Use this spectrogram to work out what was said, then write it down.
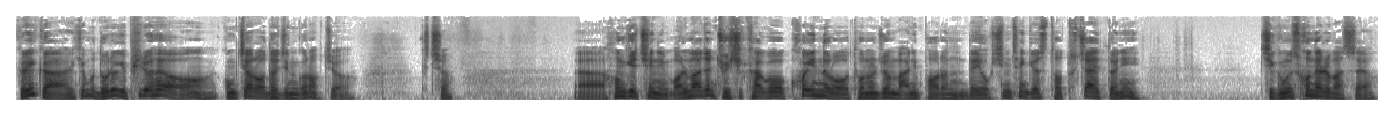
그러니까 이렇게 뭐 노력이 필요해요. 공짜로 얻어지는 건 없죠. 그렇죠? 아, 홍기치님 얼마 전 주식하고 코인으로 돈을 좀 많이 벌었는데 욕심 생겨서 더 투자했더니 지금은 손해를 봤어요.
